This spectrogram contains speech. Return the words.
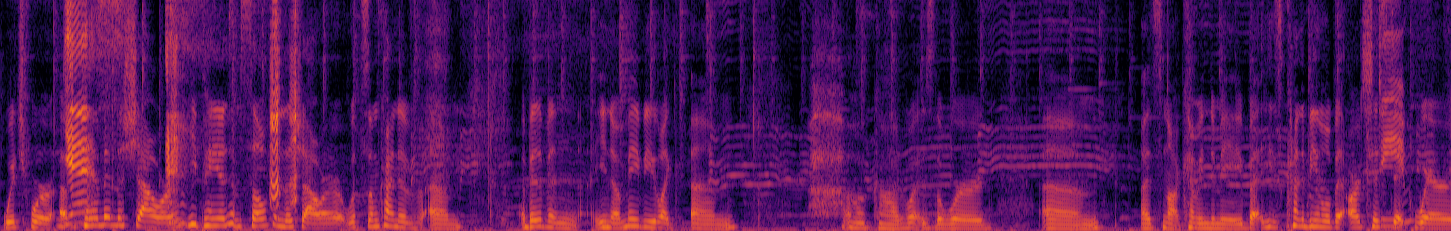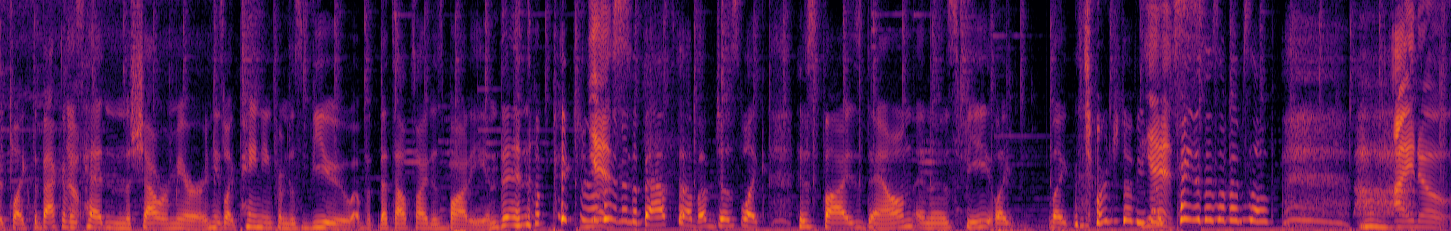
which were of Yes! him in the shower. He painted himself in the shower with some kind of um, a bit of an, you know, maybe like um, oh god, what is the word? Um, it's not coming to me, but he's kind of being a little bit artistic, Steam? where it's like the back of his Oh. head in the shower mirror, and he's like painting from this view of that's outside his body, and then a picture Yes. of him in the bathtub of just like his thighs down and his feet, like like George W. Yes. painted this of himself. I know.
